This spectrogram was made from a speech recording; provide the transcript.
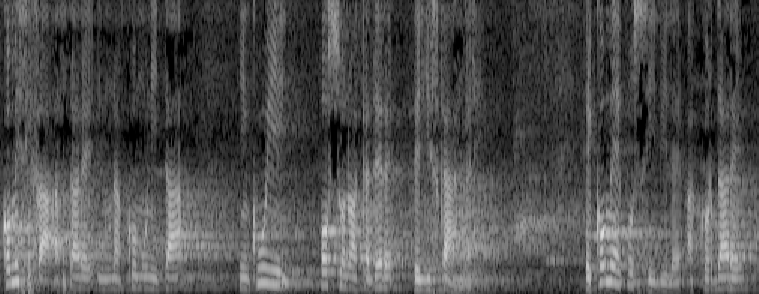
Come si fa a stare in una comunità in cui possono accadere degli scandali. E come è possibile accordare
